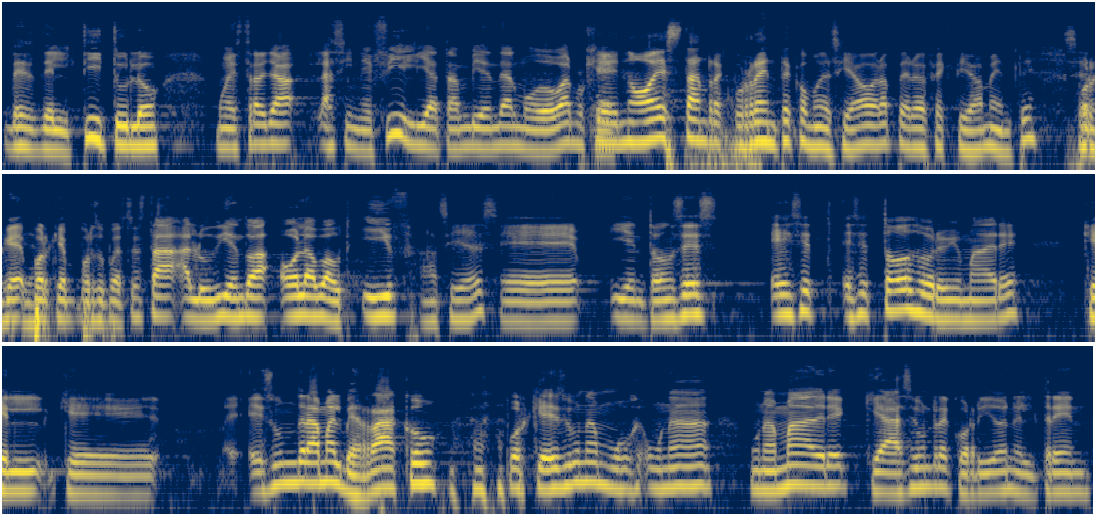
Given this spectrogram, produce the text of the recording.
desde el título muestra ya la cinefilia también de Almodóvar. Porque, que no es tan recurrente como decía ahora, pero efectivamente. Porque, porque por supuesto está aludiendo a All About Eve. Así es. Eh, y entonces ese, ese todo sobre mi madre que, que es un drama el berraco, porque es una, una, una madre que hace un recorrido en el tren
